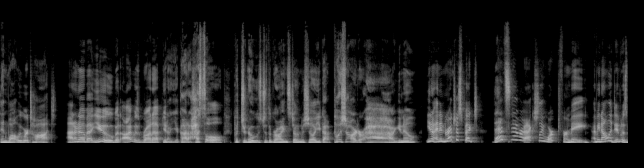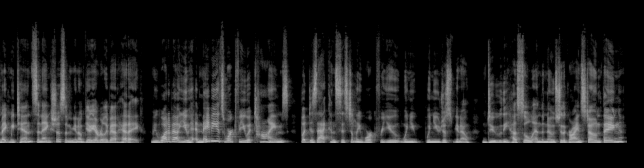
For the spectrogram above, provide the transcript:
than what we were taught. I don't know about you, but I was brought up, you know, you gotta hustle, put your nose to the grindstone, Michelle. You gotta push harder, ah, you know? You know, and in retrospect, that's never actually worked for me. I mean, all it did was make me tense and anxious and, you know, give me a really bad headache. I mean, what about you? And maybe it's worked for you at times, but does that consistently work for you when you when you just, you know, do the hustle and the nose to the grindstone thing?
